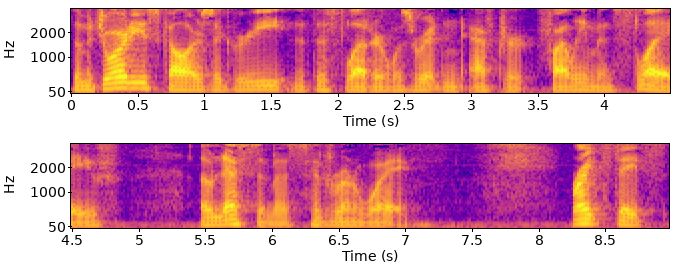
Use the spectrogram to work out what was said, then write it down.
The majority of scholars agree that this letter was written after Philemon's slave, Onesimus, had run away. Wright states,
